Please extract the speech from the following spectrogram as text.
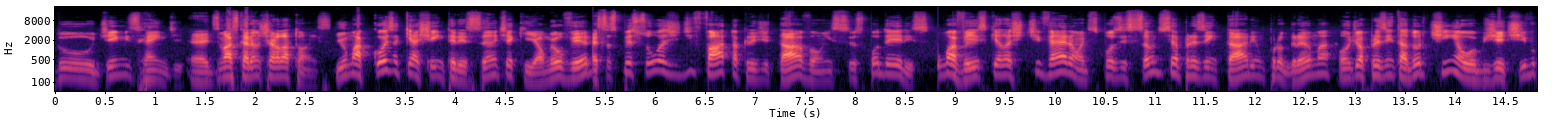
do James Randi, é, Desmascarando Charlatões. E uma coisa que achei interessante é que, ao meu ver, essas pessoas de fato acreditavam em seus poderes, uma vez que elas tiveram a disposição de se apresentar em um programa onde o apresentador tinha o objetivo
